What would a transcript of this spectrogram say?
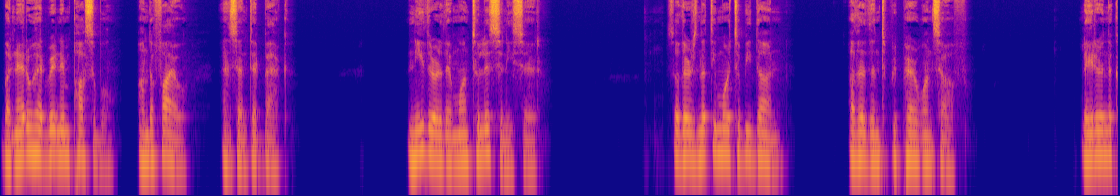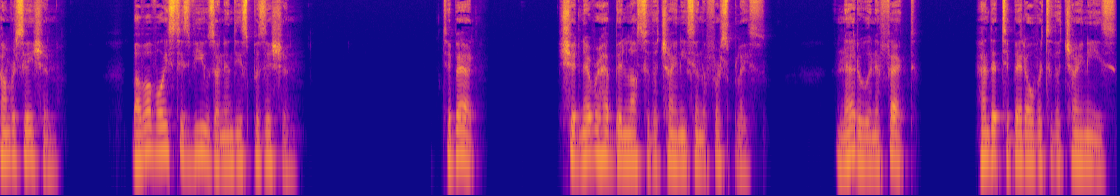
But Nehru had written impossible on the file and sent it back. Neither of them want to listen, he said. So there is nothing more to be done other than to prepare oneself. Later in the conversation, Baba voiced his views on India's position. Tibet should never have been lost to the Chinese in the first place. Nehru, in effect, handed Tibet over to the Chinese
